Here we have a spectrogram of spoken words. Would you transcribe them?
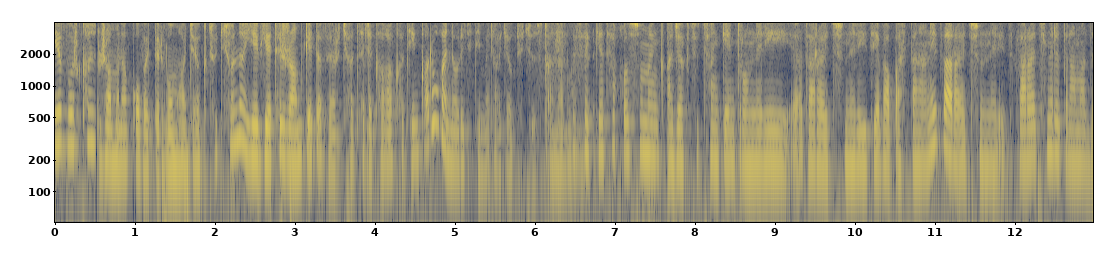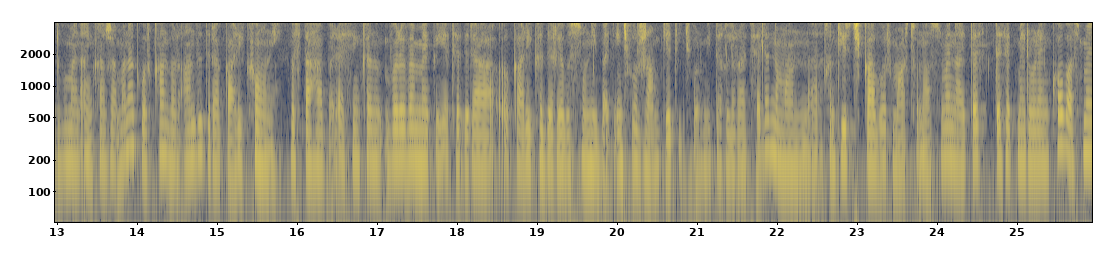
եւ որքան ժամանակով է տրվում աջակցությունը եւ եթե ժամկետը վերջացել է քաղաքացին կարող է նորից դիմել աջակցություն ստանալու։ Տեսեք, եթե խոսում ենք աջակցության կենտրոնների ծառայություններից եւ ապաստանանի ծառայություններից, ծառայությունները տրամադրվում են այնքան ժամանակ, որքան որ անձը դրա կարիքը ունի։ Վստահաբար, այսինքն որևէ մեկը եթե դրա կարիքը դեռևս ունի, բայց ինչ որ ժամկետ, ինչ որ միտեղ լրացել է, նման խնդիր չկա, որ մարդուն ասում են, այդպես, տեսեք, մեր օրենքով ասում է,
